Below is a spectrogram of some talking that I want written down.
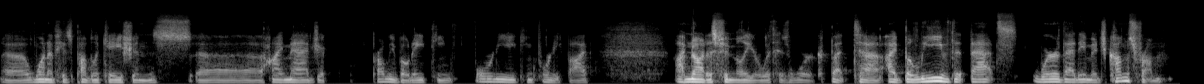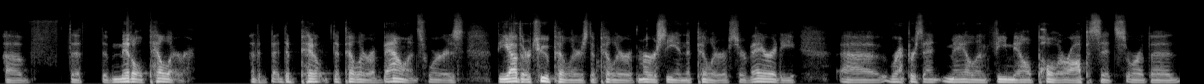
uh, one of his publications, uh, High Magic, probably about 1840, 1845. I'm not as familiar with his work, but uh, I believe that that's where that image comes from of the the middle pillar, the the, the pillar of balance, whereas the other two pillars, the pillar of mercy and the pillar of severity, uh, represent male and female polar opposites, or the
